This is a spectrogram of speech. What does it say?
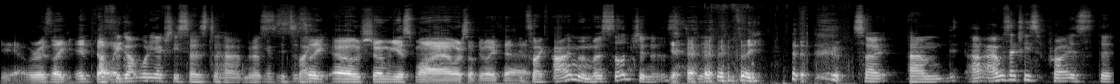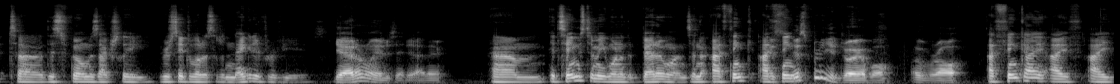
Yeah, whereas like it I felt like I forgot what he actually says to her, but it's, it's, it's, like, like, oh, show me a smile or something like that. it's like I'm a misogynist. yeah, Yeah. Like- So um, I, I was actually surprised that uh, this film has actually received a lot of sort of negative reviews. yeah, I don't really understand it either. Um, it seems to me one of the better ones, and I think I it's, think it's pretty enjoyable overall. I think I, I I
